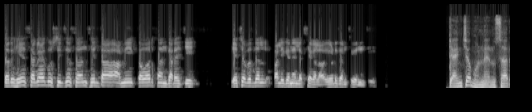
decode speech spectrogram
तर हे सगळ्या गोष्टीची सहनशीलता आम्ही कवर सहन करायची याच्याबद्दल पालिकेने लक्ष घालावं एवढीच आमची विनंती. त्यांच्या म्हणण्यानुसार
